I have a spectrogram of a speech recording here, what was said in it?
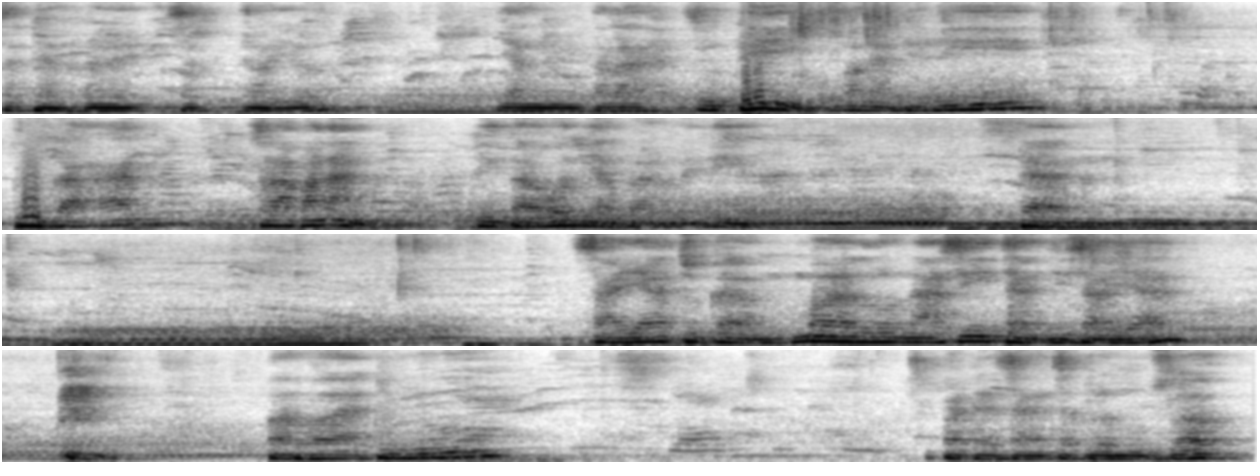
sedoyo yang telah sudi menghadiri bukaan selapanan di tahun yang baru ini. Dan saya juga melunasi janji saya bahwa dulu pada saat sebelum muslok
